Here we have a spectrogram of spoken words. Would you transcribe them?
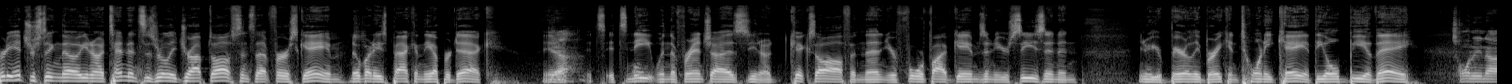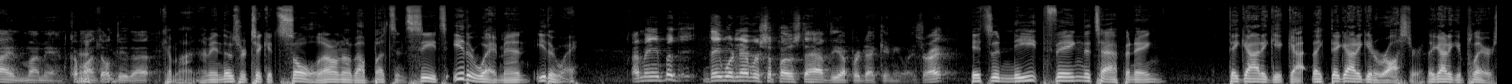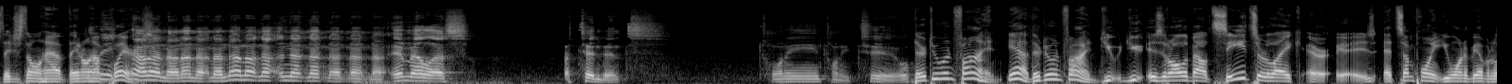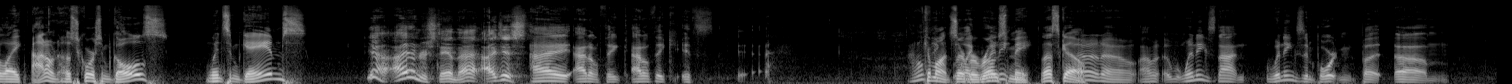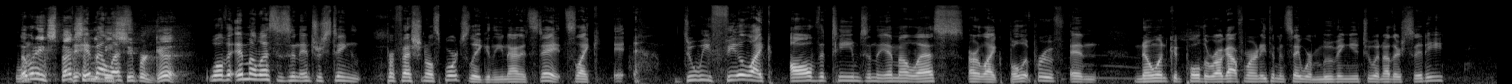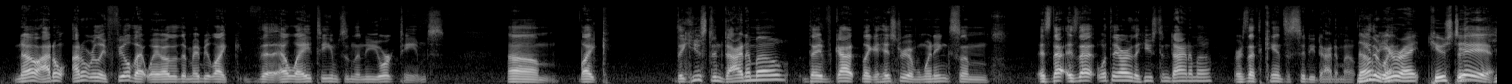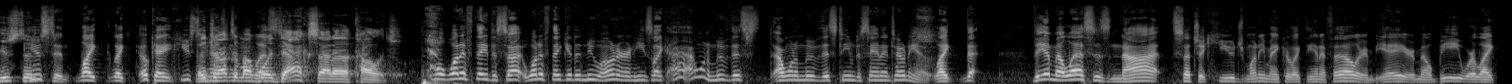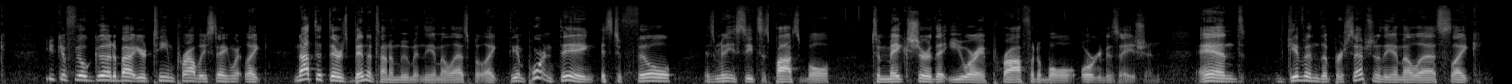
Pretty interesting, though. You know, attendance has really dropped off since that first game. Nobody's packing the upper deck. You yeah, know, it's it's neat when the franchise you know kicks off, and then you're four or five games into your season, and you know you're barely breaking 20k at the old B of A. 29, my man. Come okay. on, uh, don't do that. Come on. I mean, those are tickets sold. I don't know about butts and seats. Either way, man. Either way. I mean, but they were never supposed to have the upper deck, anyways, right? It's a neat thing that's happening they got to get got like they got to get a roster. They got to get players. They just don't have they don't have players. No, no, no, no, no, no, no, no, no, no, no, no, no, no. MLS attendance. 2022. They're doing fine. Yeah, they're doing fine. You, you, is it all about seats or like, or is, at some point you want to be able to like, I don't know, score some goals, win some games? Yeah, I understand that. I just, I, I don't think, I don't think it's. Come think, on, server, like, roast winning, me. Let's go. No, no, no. Winning's not winning's important, but um, nobody expects them MLS, to be super good. Well, the MLS is an interesting professional sports league in the United States. Like, it, do we feel like all the teams in the MLS are like bulletproof and no one could pull the rug out from underneath them and say we're moving you to another city? No, I don't. I don't really feel that way, other than maybe like the L.A. teams and the New York teams. Um, like the Houston Dynamo, they've got like a history of winning some. Is that is that what they are? The Houston Dynamo, or is that the Kansas City Dynamo? No, Either way. you're right. Houston. Yeah, yeah, yeah. Houston. Houston. Like, like okay, Houston. They has an drafted my boy Dax out of college. Well, what if they decide? What if they get a new owner and he's like, I, I want to move this. I want to move this team to San Antonio. Like that. The MLS is not such a huge moneymaker like the NFL or NBA or MLB, where like you can feel good about your team probably staying. Where, like, not that there's been a ton of movement in the MLS, but like the important thing is to fill as many seats as possible to make sure that you are a profitable organization. And given the perception of the MLS, like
